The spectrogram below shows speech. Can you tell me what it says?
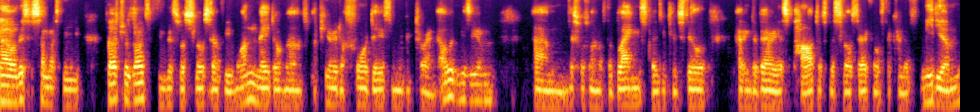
Now, this is some of the first results. I think this was slow selfie one made over a period of four days in the Victoria and Albert Museum. Um, this was one of the blanks, basically still having the various part of the slow selfie of the kind of medium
